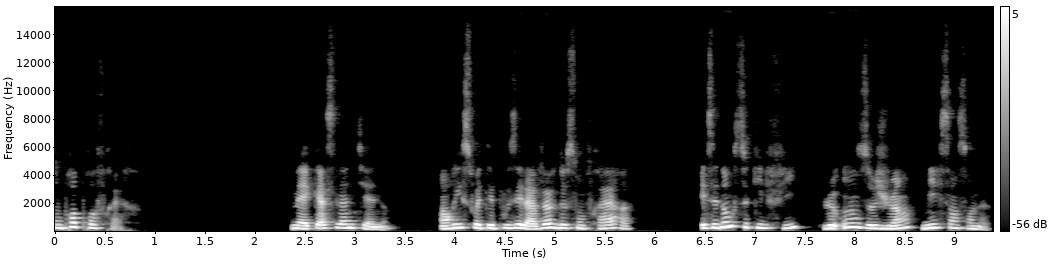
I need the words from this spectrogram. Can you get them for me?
son propre frère. Mais qu'à cela ne tienne, Henri souhaite épouser la veuve de son frère, et c'est donc ce qu'il fit le 11 juin 1509.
